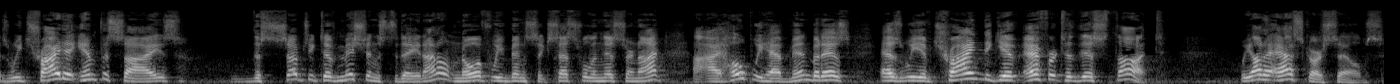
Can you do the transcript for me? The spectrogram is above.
As we try to emphasize the subject of missions today, and I don't know if we've been successful in this or not. I hope we have been, but as, as we have tried to give effort to this thought, we ought to ask ourselves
